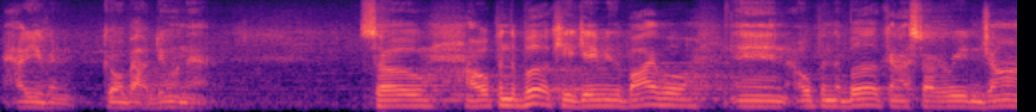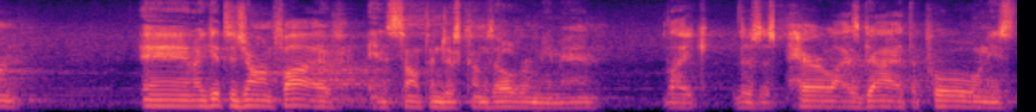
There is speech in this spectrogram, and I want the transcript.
How do you even go about doing that? So I opened the book. He gave me the Bible and opened the book, and I started reading John. And I get to John 5, and something just comes over me, man. Like, there's this paralyzed guy at the pool, and he's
